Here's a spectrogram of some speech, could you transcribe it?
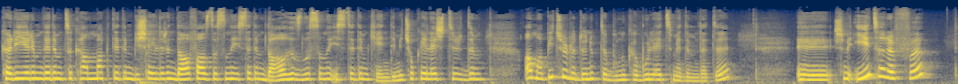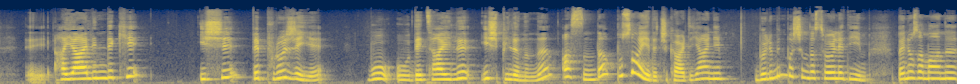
Kariyerim dedim, tıkanmak dedim, bir şeylerin daha fazlasını istedim, daha hızlısını istedim, kendimi çok eleştirdim. Ama bir türlü dönüp de bunu kabul etmedim dedi. E, şimdi iyi tarafı e, hayalindeki işi ve projeyi bu detaylı iş planını aslında bu sayede çıkardı. Yani bölümün başında söylediğim ben o zamanı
